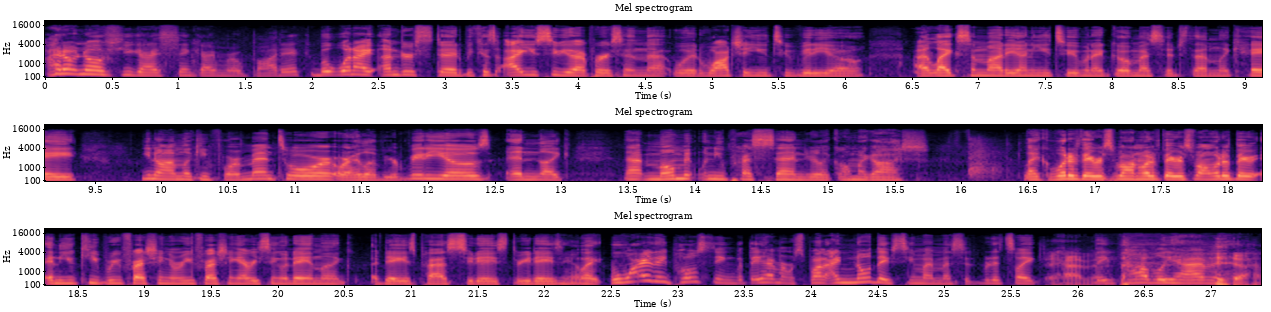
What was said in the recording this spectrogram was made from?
I don't know if you guys think I'm robotic, but what I understood because I used to be that person that would watch a YouTube video. I like somebody on YouTube and I'd go message them like, "Hey, you know, I'm looking for a mentor or I love your videos." And like that moment when you press send, you're like, "Oh my gosh." Like what if they respond? What if they respond? What if they and you keep refreshing and refreshing every single day and like a day has passed, 2 days, 3 days and you're like, "Well, why are they posting but they haven't responded?" I know they've seen my message, but it's like They haven't. they probably haven't yeah.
